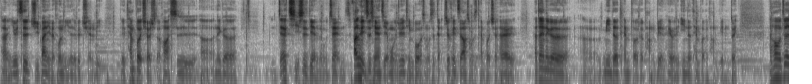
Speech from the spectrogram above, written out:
呃，有一次举办你的婚礼的这个权利。对，Temple Church 的话是呃那个这个骑士店的，我在翻回之前的节目，就会听过什么是，就可以知道什么是 Temple Church。它在它在那个呃 Middle Temple 的旁边，还有 Inner Temple 的旁边，对。然后这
